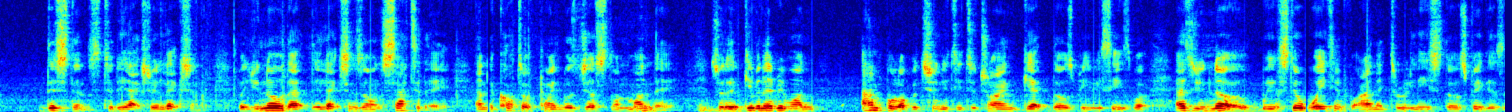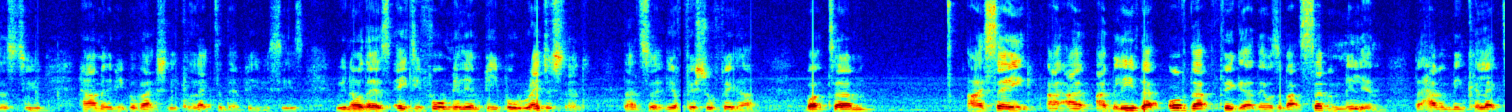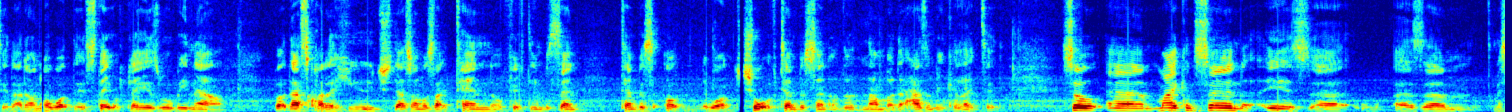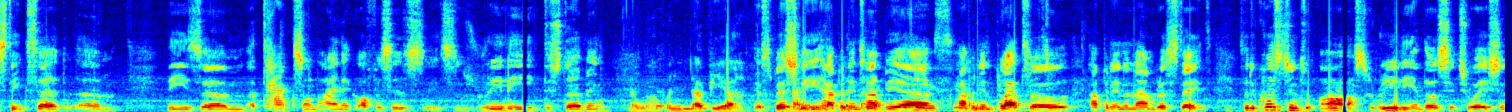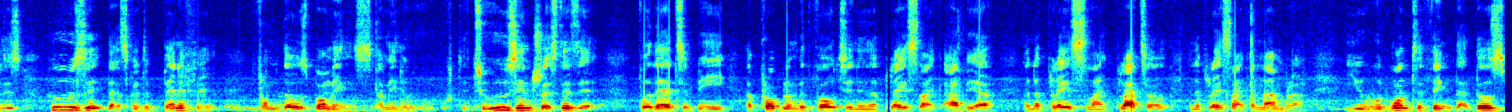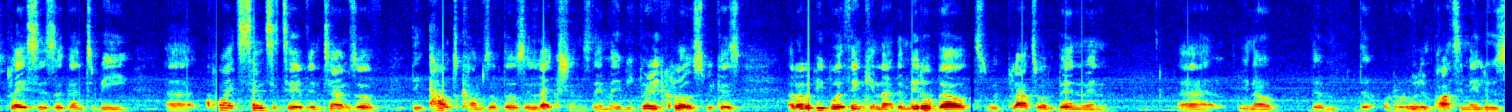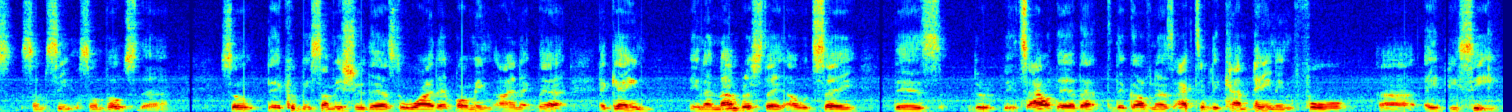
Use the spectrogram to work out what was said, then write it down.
distance to the actual election. But you know that the elections are on Saturday and the cut-off point was just on Monday. So they've given everyone ample opportunity to try and get those PVCs. But as you know, we're still waiting for INEC to release those figures as to how many people have actually collected their PVCs. We know there's 84 million people registered. That's uh, the official figure. But um, I say, I, I, I believe that of that figure, there was about 7 million that haven't been collected. I don't know what the state of players will be now, but that's quite a huge, that's almost like 10 or 15%, 10%, well, short of 10% of the number that hasn't been collected. So um, my concern is, uh, as um, Msteeq said, um, these um, attacks on INEC officers is really disturbing. Happened in Abia. Especially happened in Abia, yes, happened in Plateau, happened in Anambra State. So the question to ask really in those situations is who is it that's going to benefit from those bombings? I mean, who, to whose interest is it for there to be a problem with voting in a place like Abia and a place like Plateau and a place like Anambra? You would want to think that those places are going to be uh, quite sensitive in terms of the outcomes of those elections. They may be very close because a lot of people are thinking that the middle belt with Plateau and Benue, uh, you know, the, the, the, ruling party may lose some seat, some votes there. So there could be some issue there as to why they're bombing INEC there. Again, in Anambra State, I would say there's it's out there that the governor is actively campaigning for uh, APC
